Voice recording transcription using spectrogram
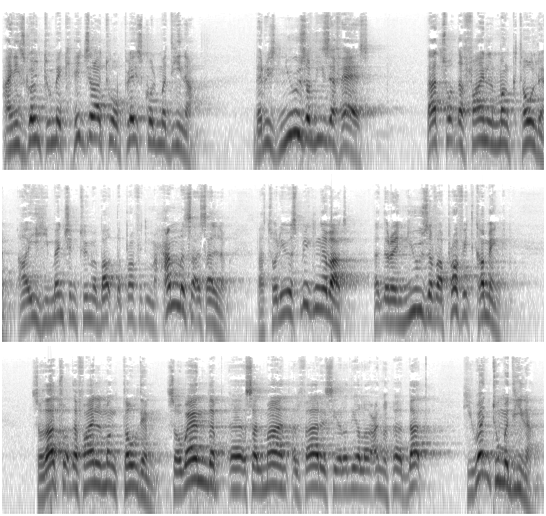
and he's going to make hijrah to a place called Medina. There is news of these affairs. That's what the final monk told him. I.e., he mentioned to him about the Prophet Muhammad. That's what he was speaking about. That there are news of a Prophet coming. So that's what the final monk told him. So when the uh, Salman al-Farisi radiallahu anhu heard that, he went to Medina.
